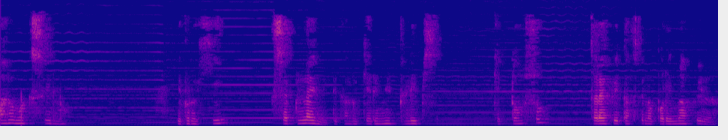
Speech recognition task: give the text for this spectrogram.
άρωμα ξύλου. Η βροχή ξεπλένει την καλοκαιρινή θλίψη και τόσο τρέφει τα φθινοπορεινά φύλλα.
